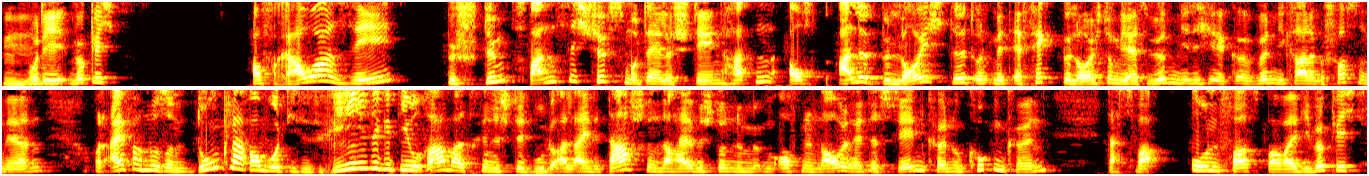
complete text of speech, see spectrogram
Mhm. wo die wirklich auf rauer See bestimmt 20 Schiffsmodelle stehen hatten, auch alle beleuchtet und mit Effektbeleuchtung, wie als würden die sich, würden die gerade beschossen werden. Und einfach nur so ein dunkler Raum, wo dieses riesige Diorama drin steht, wo du alleine da schon eine halbe Stunde mit dem offenen Maul hättest stehen können und gucken können. Das war unfassbar, weil die wirklich,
